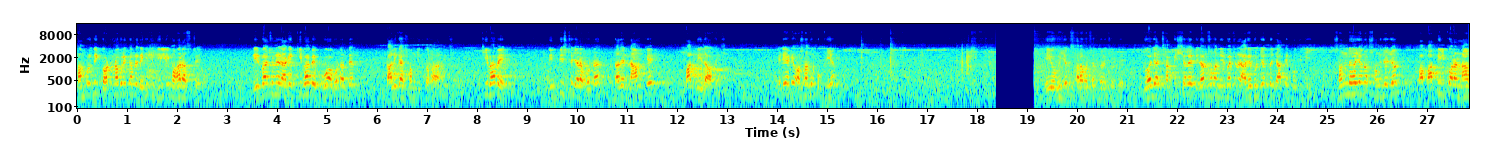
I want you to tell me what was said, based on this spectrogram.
সাম্প্রতিক ঘটনাগুলিতে আমরা দেখেছি দিল্লি মহারাষ্ট্রে নির্বাচনের আগে কীভাবে ভুয়া ভোটারদের তালিকায় সংযুক্ত করা হয়েছে? কীভাবে নির্দিষ্ট যারা ভোটার, তাদের নামকে বাদ দিয়ে দেওয়া হয়েছে? এটি একটি অসাধু প্রক্রিয়া। এই অভিযোগ সারা বছর ধরে চলবে। দু হাজার ছাব্বিশ সালের বিধানসভা নির্বাচনের আগে পর্যন্ত যাতে প্রতিটি সন্দেহজনক সংযোজন বা বাতিল করার নাম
